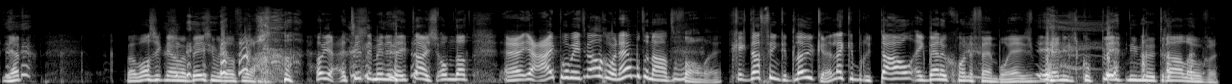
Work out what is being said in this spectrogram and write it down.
Je hebt, waar was ik nou mee bezig met dat verhaal? oh ja, het zit hem in de details. Omdat, eh, ja, hij probeert wel gewoon Hamilton aan te vallen. Kijk, dat vind ik het leuke. Lekker brutaal. Ik ben ook gewoon een fanboy. hè, Dus ik ben hier compleet niet neutraal over.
